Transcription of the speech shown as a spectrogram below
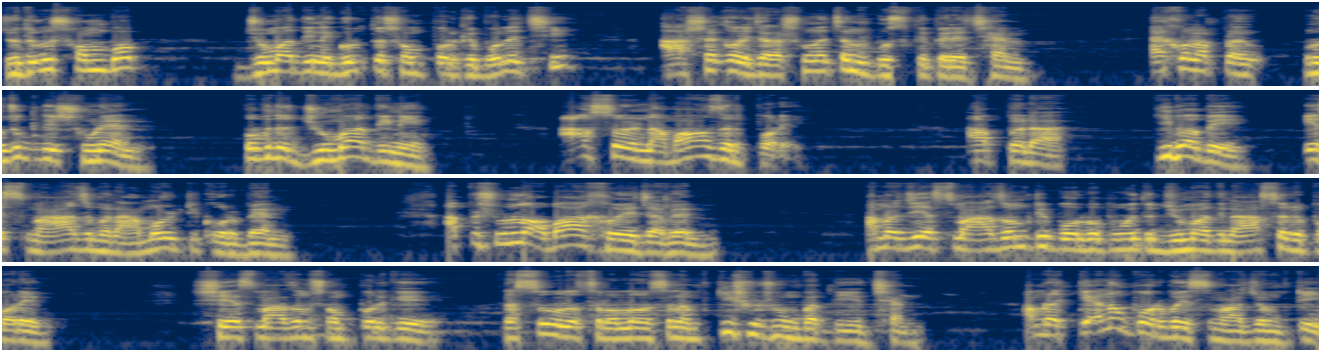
যতটুকু সম্ভব জুমা দিনে গুরুত্ব সম্পর্কে বলেছি। আশা করি যারা শুনেছেন বুঝতে পেরেছেন। এখন আপনার মনোযোগ দিয়ে শুনেন, পবিত্র জুমা দিনে আসরের নামাজের পরে আপনারা কীভাবে ইসমা আজমের আমলটি করবেন? আপনি শুনলে অবাক হয়ে যাবেন। আমরা যে ইসমা আজমটি পড়ব পবিত্র জুমা দিন আসরের পরে ইসমা আজম সম্পর্কে রাসুল্লাহ সাল্লাহ সাল্লাম কি সুসংবাদ দিয়েছেন? আমরা কেন পড়ব ইসমা আজমটি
